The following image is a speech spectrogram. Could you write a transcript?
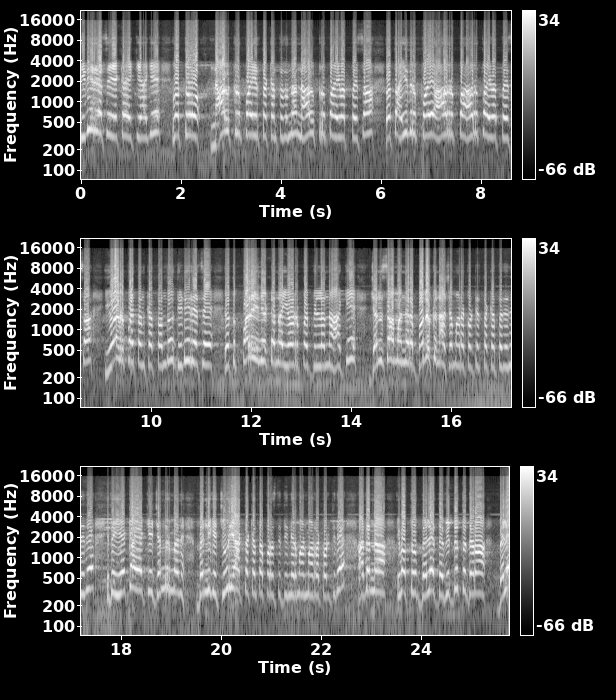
ದಿಢೀರ್ ಎಸೆ ಏಕಾಏಕಿಯಾಗಿ ಇವತ್ತು ನಾಲ್ಕು ರೂಪಾಯಿ ಇರ್ತಕ್ಕಂಥದನ್ನ ನಾಲ್ಕು ರೂಪಾಯಿ ಐವತ್ತು ಪೈಸಾ, ಇವತ್ತು ಐದು ರೂಪಾಯಿ, ಆರು ರೂಪಾಯಿ ಆರು ರೂಪಾಯಿ ಐವತ್ತು ಪೈಸಾ, ಏಳು ರೂಪಾಯಿ ತನಕ ತಂದು ದಿಢೀರ್ ಎಸೆ ಇವತ್ತು ಪರ್ ಯೂನಿಟ್ ಅನ್ನ ಏಳು ರೂಪಾಯಿ ಬಿಲ್ ಅನ್ನ ಹಾಕಿ ಜನಸಾಮಾನ್ಯರ ಬದುಕು ನಾಶ ಮಾಡಿಕೊಟ್ಟಿರ್ತಕ್ಕಂಥದ್ದೇನಿದೆ. ಇದು ಏಕಾಏಕಿ ಜನರ ಮೇಲೆ ಬೆನ್ನಿಗೆ ಚೂರಿ ಆಗ್ತಕ್ಕಂಥ ಪರಿಸ್ಥಿತಿ ನಿರ್ಮಾಣ ಮಾಡಕ್ಕೆ ಹೊರಟಿದೆ ಅದನ್ನ ಇವತ್ತು ಬೆಲೆ ವಿದ್ಯುತ್ ದರ ಬೆಲೆ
